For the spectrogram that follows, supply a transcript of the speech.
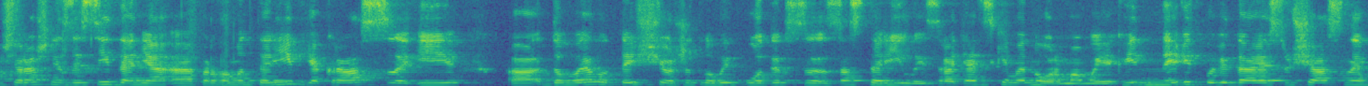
Вчорашнє засідання е, парламентарів якраз і е, довело те, що житловий кодекс застарілий з радянськими нормами, який не відповідає сучасним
